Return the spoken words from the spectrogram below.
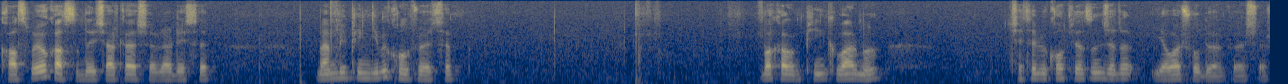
kasma yok aslında hiç arkadaşlar neredeyse. Ben bir pingimi kontrol etsem. Bakalım ping var mı? Çete bir kod yazınca da yavaş oluyor arkadaşlar.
